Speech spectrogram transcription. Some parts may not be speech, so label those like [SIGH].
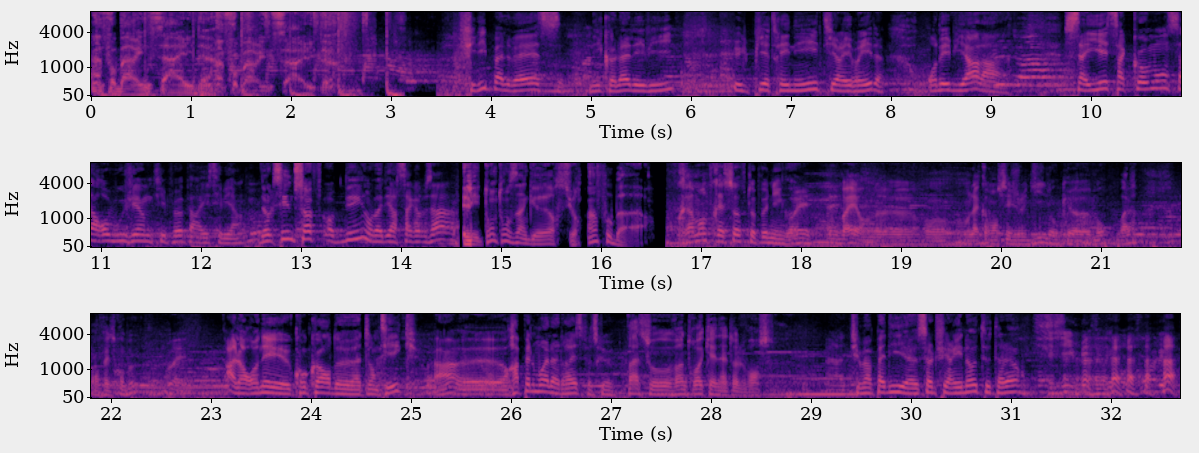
Infobar Inside. Infobar Inside. Philippe Alves, Nicolas Lévy, Hugues Pietrini, Thierry Bride. On est bien là. Ça y est, ça commence à rebouger un petit peu, Paris, c'est bien. Donc c'est une soft opening, on va dire ça comme ça. Les tontons zingueurs sur Infobar. Vraiment très soft opening. Ouais, Oui, Ouais, on, euh, on- on a commencé jeudi, donc euh, bon, voilà, on fait ce qu'on peut. Alors on est Concorde Atlantique. hein, euh, Rappelle-moi l'adresse parce que Passe au 23 quai Anatole France. Tu m'as pas dit euh, Solferino tout à l'heure Si, si, mais c'était pour se tromper. [LAUGHS]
